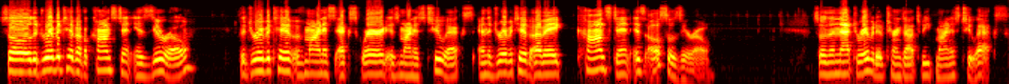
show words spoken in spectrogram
So the derivative of a constant is 0. The derivative of minus x squared is minus 2x, and the derivative of a constant is also 0. So then that derivative turns out to be minus 2x.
